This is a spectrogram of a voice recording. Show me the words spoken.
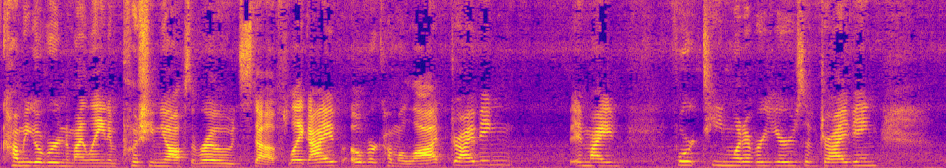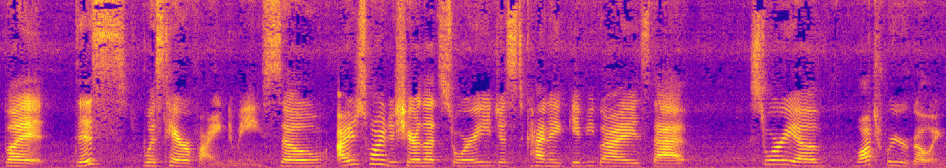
coming over into my lane and pushing me off the road stuff. Like, I've overcome a lot driving in my 14 whatever years of driving, but this was terrifying to me. So I just wanted to share that story just to kind of give you guys that story of watch where you're going.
